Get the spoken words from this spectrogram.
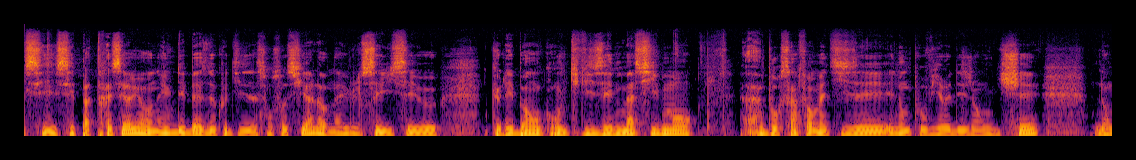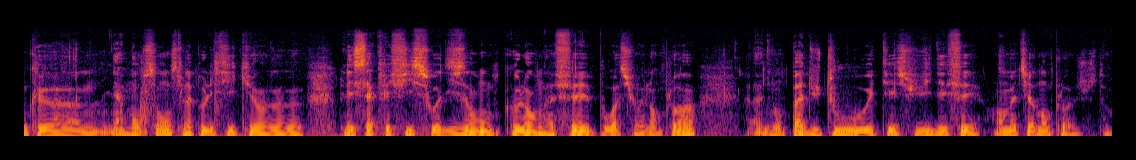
c'est pas très sérieux. On a eu des baisses de cotisations sociales. On a eu le CICE que les banques ont utilisé massivement euh, pour s'informatiser et donc pour virer des gens au guichet. Donc, euh, à mon sens, la politique, euh, les sacrifices soi-disant que l'on a fait pour assurer l'emploi, n'ont pas du tout été suivis d'effets en matière d'emploi, justement.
